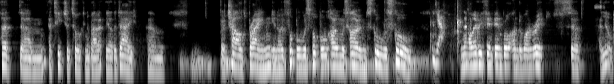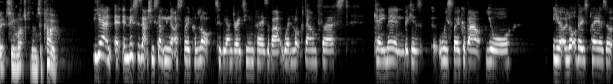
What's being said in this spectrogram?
heard um, a teacher talking about it the other day. Um, for a child's brain, you know, football was football, home was home, school was school. Yeah now everything being brought under one roof is uh, a little bit too much for them to cope. Yeah, and this is actually something that I spoke a lot to the under 18 players about when lockdown first came in, because we spoke about your, you know, a lot of those players are,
